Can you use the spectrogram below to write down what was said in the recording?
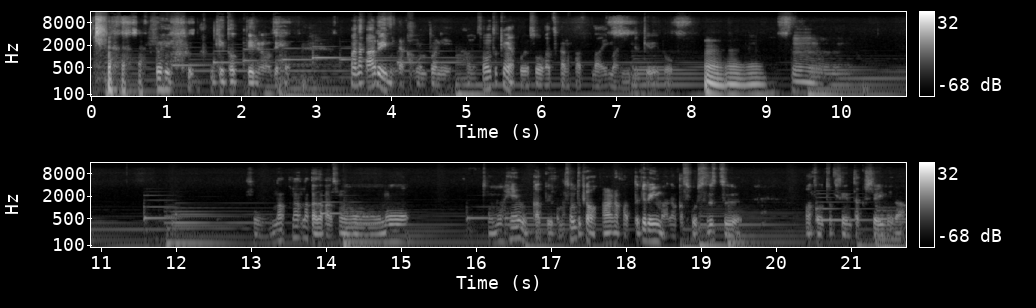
受け取ってるので、まあなんかある意味なんか本当にあのその時にはこう予想がつかなかった今にいるけれど、うんうん。そう、な、ななんかだからその、その変化というか、まあ、その時は分からなかったけど、今なんか少しずつ、まあ、その時選択した意味が、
